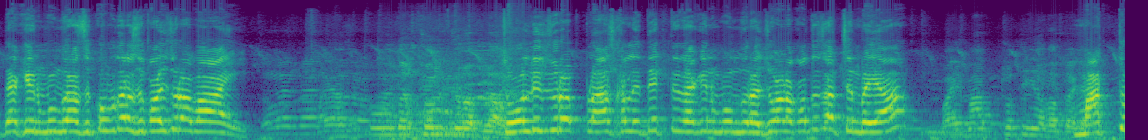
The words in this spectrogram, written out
দেখেন বন্ধু আছে কবুতর আছে কয় জোড়া ভাই? চল্লিশ জোড়া প্লাস খালি দেখতে থাকেন বন্ধুরা। জোড়া কত যাচ্ছেন ভাইয়া? মাত্র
